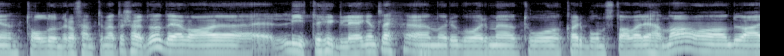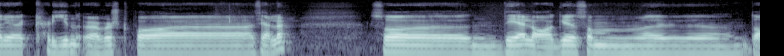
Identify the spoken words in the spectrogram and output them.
1250 meters høyde. Det var eh, lite hyggelig, egentlig, eh, når du går med to karbonstaver i henda og du er klin øverst på fjellet. Så det laget som da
